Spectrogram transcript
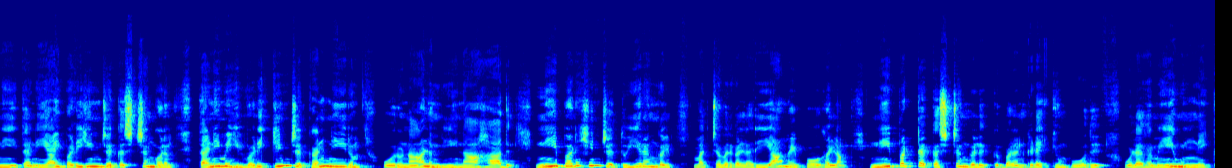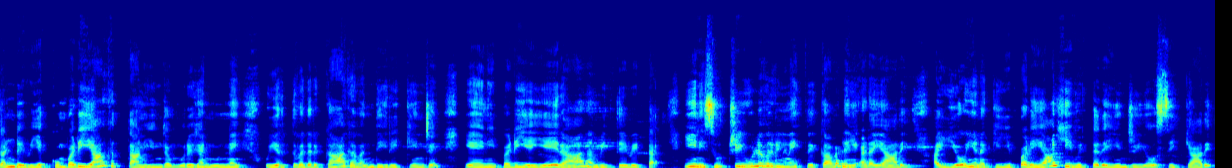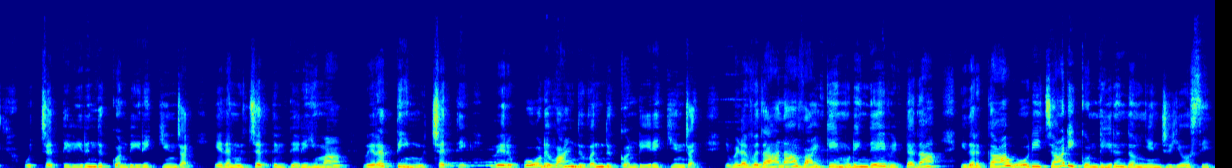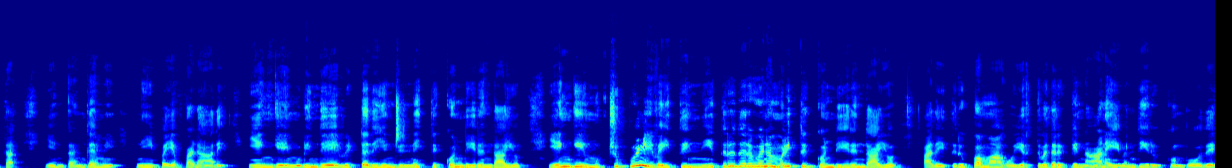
நீ தனியாய் படுகின்ற கஷ்டங்களும் தனிமையில் வடி வடிக்கின்ற கண்ணீரும் ஒரு நாளும் வீணாகாது. நீ படுகின்ற துயரங்கள் மற்றவர்கள் அறியாமல் போகலாம். நீ பட்ட கஷ்டங்களுக்கு பலன் கிடைக்கும் போது உலகமே உன்னை கண்டு வியக்கும்படியாகத்தான் இந்த முருகன் உன்னை உயர்த்துவதற்காக வந்து இருக்கின்றேன் ஏனி படியை ஏற ஆரம்பித்து விட்டாய். இனி சுற்றி உள்ளவர்கள் நினைத்து கவலை அடையாதே. ஐயோ எனக்கு இப்படியாகிவிட்டதே என்று யோசிக்காதே. உச்சத்தில் இருந்து கொண்டு இருக்கின்றாய் எதன் உச்சத்தில் தெரியுமா? விரத்தின் உச்சத்தில் வெறுப்போடு வாழ்ந்து வந்து கொண்டிருக்கின்றாய். இவ்வளவுதானா? வாழ்க்கை முடிந்தே விட்டதா? இதற்கா ஓடி சாடி கொண்டிருந்தோம் என்று யோசித்தாய். என் தங்கமே நீ பயப்படாதே. எங்கே முடிந்தே விட்டது என்று நினைத்து கொண்டிருந்தாயோ? எங்கே முற்றுப்புள்ளி வைத்து நீ திருதருவன முழித்து கொண்டிருந்தாயோ? அதை திருப்பமாக உயர்த்துவதற்கு நானே வந்திருக்கும் போது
